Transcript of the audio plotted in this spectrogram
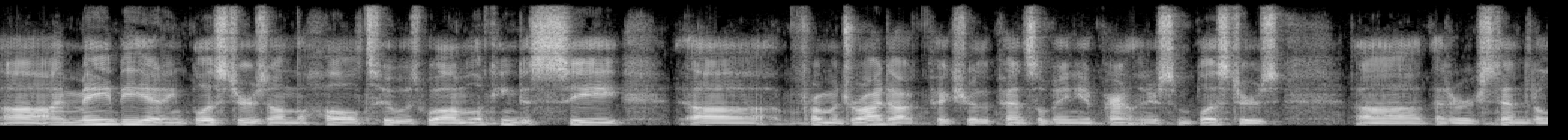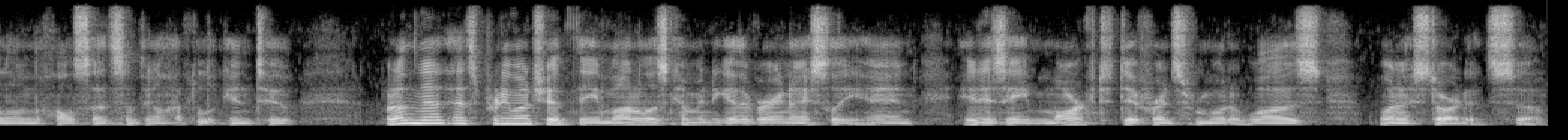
Uh, I may be adding blisters on the hull too as well. I'm looking to see uh, from a dry dock picture of the Pennsylvania. Apparently, there's some blisters uh, that are extended along the hull, so that's something I'll have to look into. But other than that, that's pretty much it. The model is coming together very nicely, and it is a marked difference from what it was when I started. So,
